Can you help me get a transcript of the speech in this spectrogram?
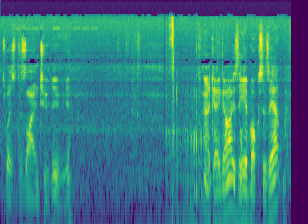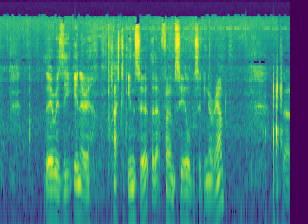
It's what it's designed to do yeah Okay guys, the airbox is out. There is the inner plastic insert that that foam seal was sitting around. So,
